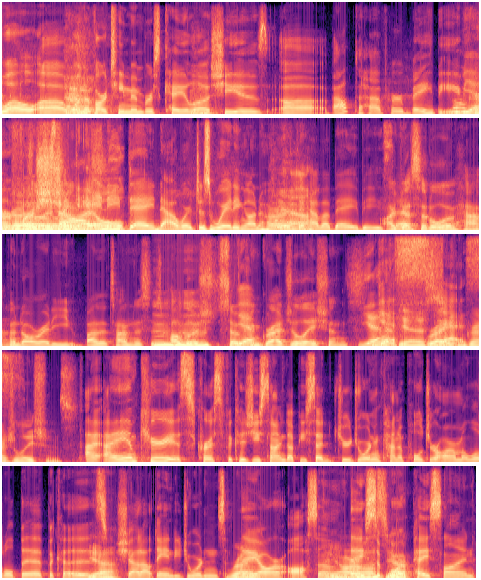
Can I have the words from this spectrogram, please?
well, uh, one of our team members, Kayla, she is uh, about to have her baby. Oh, yeah, her her first she's like any day now. We're just waiting on her to have a baby. I guess it'll have happened already by the time this is published. So Mm-hmm. Yeah. congratulations. Yes. Yes. Yes. Right? Congratulations. I, I am curious, Chris, because you signed up. You said Drew Jordan kind of pulled your arm a little bit because Yeah. shout out to Andy Jordans. Right. They are awesome. They They, awesome. support Yeah. Paceline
